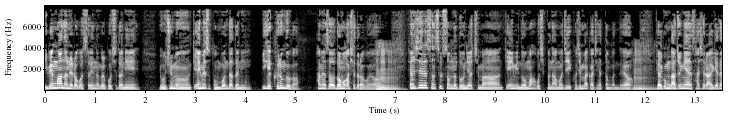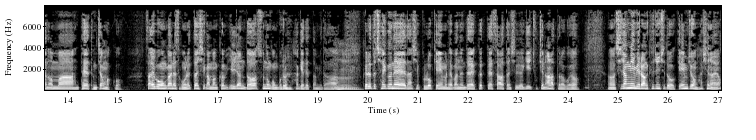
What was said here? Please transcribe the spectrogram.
200만 원이라고 써 있는 걸 보시더니 요즘은 게임에서 돈 번다더니 이게 그런 거가 하면서 넘어가시더라고요. 음, 현실에선 쓸 수 없는 돈이었지만 게임이 너무 하고 싶은 나머지 거짓말까지 했던 건데요. 음. 결국 나중에 사실을 알게 된 엄마한테 등짝 맞고 사이버 공간에서 보냈던 시간만큼 1년 더 수능 공부를 하게 됐답니다. 음. 그래도 최근에 다시 블록 게임을 해봤는데 그때 쌓았던 실력이 죽진 않았더라고요. 어, 시장님이랑 태준 씨도 게임 좀 하시나요?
